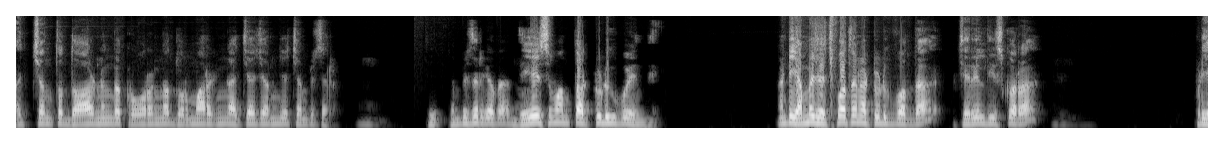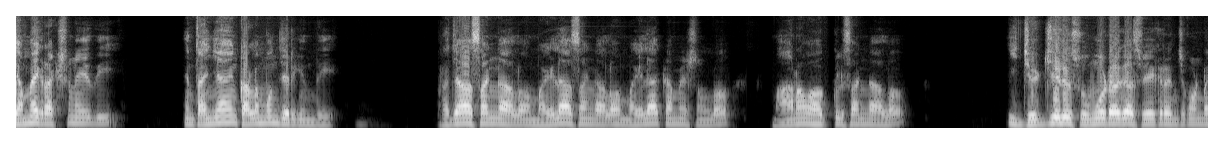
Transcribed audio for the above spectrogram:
అత్యంత దారుణంగా క్రూరంగా దుర్మార్గంగా అత్యాచారం చేసి చంపేశారు. చంపేశారు కదా? దేశం అంతా అట్టుడిగిపోయింది. అంటే ఈ అమ్మాయి చచ్చిపోతానే అట్టుడిగిపోద్దా? చర్యలు తీసుకోరా? ఇప్పుడు ఈ అమ్మాయికి రక్షణ ఏది? ఇంత అన్యాయం కళ్ళ ముందు జరిగింది. ప్రజా సంఘాలు మహిళా సంఘాలు మహిళా కమిషన్లో మానవ హక్కుల సంఘాలు ఈ జడ్జీలు సుమోటోగా స్వీకరించకుండా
